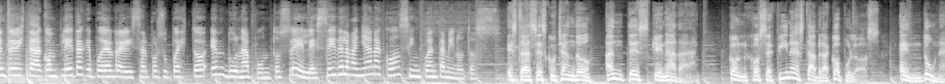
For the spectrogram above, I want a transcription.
Entrevista completa que pueden revisar, por supuesto, en duna.cl. 6 de la mañana con 50 minutos. Estás escuchando Antes que nada con Josefina Stavrakopoulos en Duna.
